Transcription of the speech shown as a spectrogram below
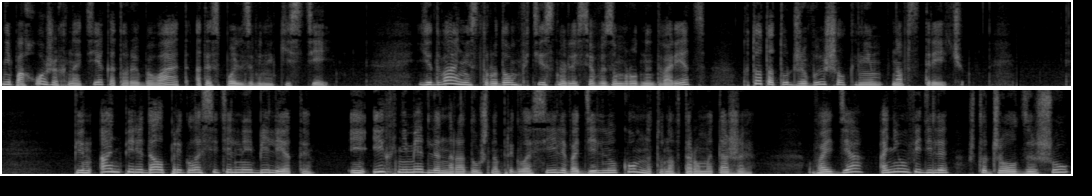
не похожих на те, которые бывают от использования кистей. Едва они с трудом втиснулись в изумрудный дворец, кто-то тут же вышел к ним навстречу. Пин-Ань передал пригласительные билеты – и их немедленно радушно пригласили в отдельную комнату на втором этаже. Войдя, они увидели, что Джоу Цзэшу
